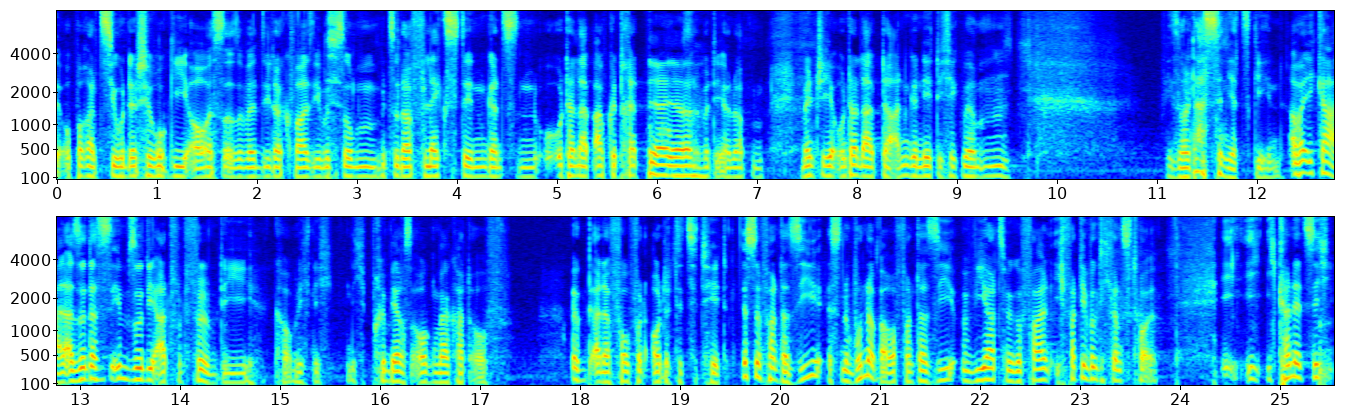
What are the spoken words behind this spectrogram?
der Operation der Chirurgie aus. Also wenn die da quasi mit so, einem, mit so einer Flex den ganzen Unterleib abgetrennt bekommt, ja, ja. dann wird ihr ein menschlicher Unterleib da angenäht. Ich denke mir, mh, hm, wie soll das denn jetzt gehen? Aber egal, also das ist eben so die Art von Film, die, glaube ich, nicht, nicht primäres Augenmerk hat auf irgendeiner Form von Authentizität. Ist eine Fantasie, ist eine wunderbare Fantasie. Wie hat es mir gefallen? Ich fand die wirklich ganz toll. Ich, ich, kann jetzt nicht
